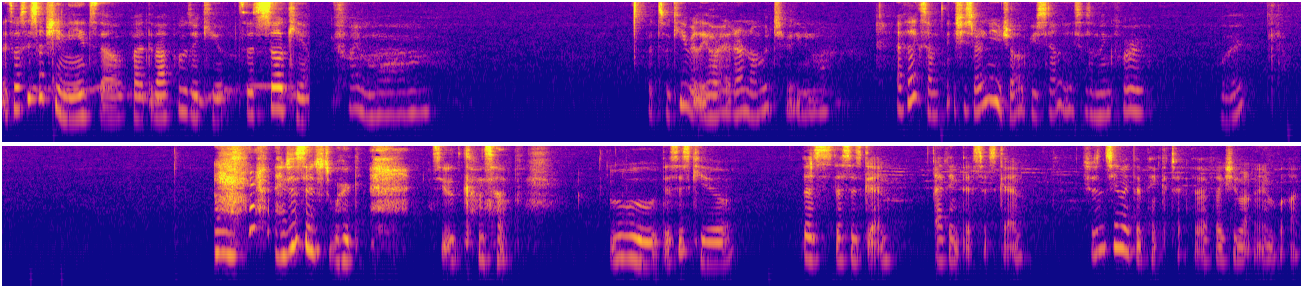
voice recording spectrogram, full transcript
it's mostly stuff she needs though, but the bath bombs are cute. So it's still cute. For my mom. That's looking really hard. I don't know what she would even want. I feel like something, she started a new job recently, so something for work. I just searched work. See what comes up. Ooh, this is cute. This this is good. I think this is good. She doesn't seem like the pink type though. I feel like she'd want it in black.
